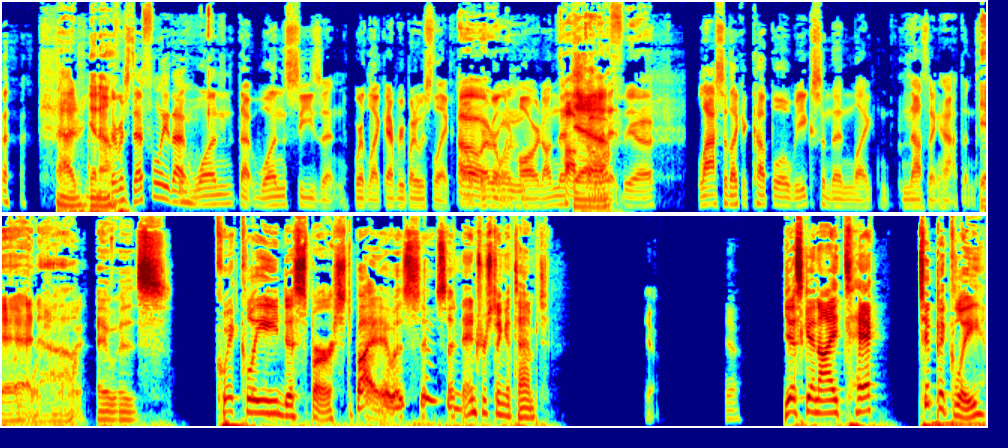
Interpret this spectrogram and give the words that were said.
Had, uh, you know. There was definitely that mm. one that one season where like everybody was like, "Oh, Oh, we're going hard on this." Yeah. off, yeah. lasted like a couple of weeks, and then like nothing happened. Yeah, no. It was quickly dispersed, but it was it was an interesting attempt. Yiska and I typically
